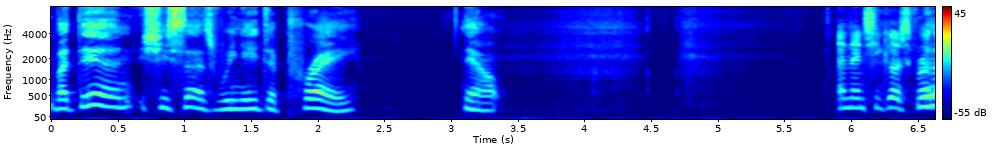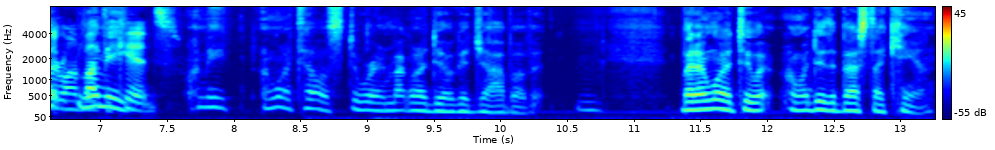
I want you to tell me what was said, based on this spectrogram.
But then she says we need to pray. Now, And then she goes further Let- on about me- the kids. I mean, I want to tell a story. I'm not going to do a good job of it, but I'm going to do it. I'm going to do the best I can.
